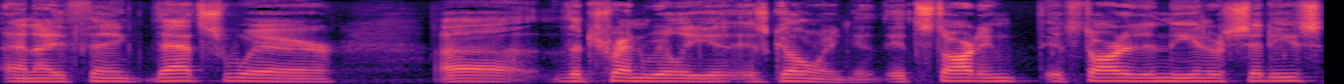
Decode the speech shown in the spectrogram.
And I think that's where uh, the trend really is going. It, it's starting. It started in the inner cities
